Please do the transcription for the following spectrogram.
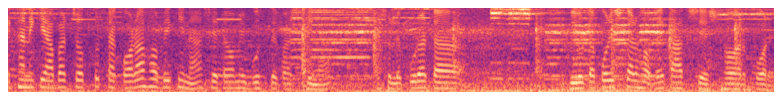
এখানে কি আবার চত্বরটা করা হবে কি না সেটাও আমি বুঝতে পারছি না। আসলে পুরাটা ভিউটা পরিষ্কার হবে, কাজ শেষ হওয়ার পরে।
